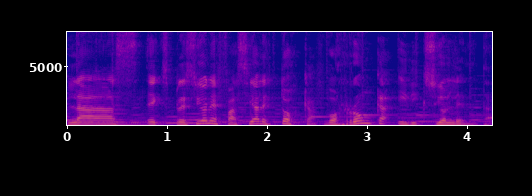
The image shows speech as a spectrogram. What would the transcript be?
Las expresiones faciales toscas, voz ronca y dicción lenta.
